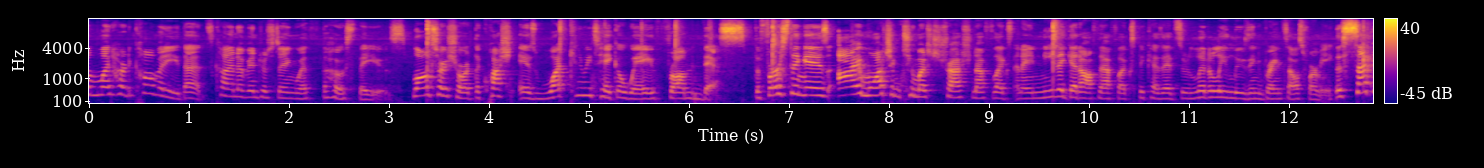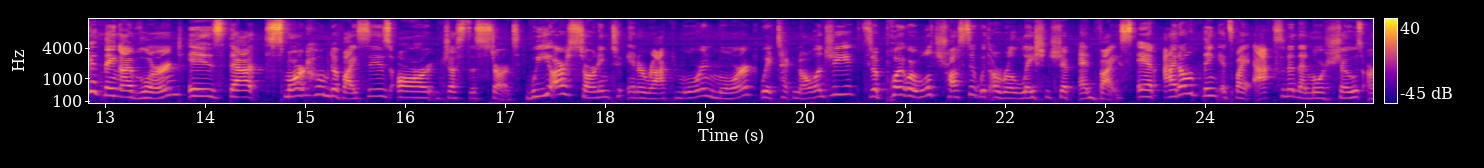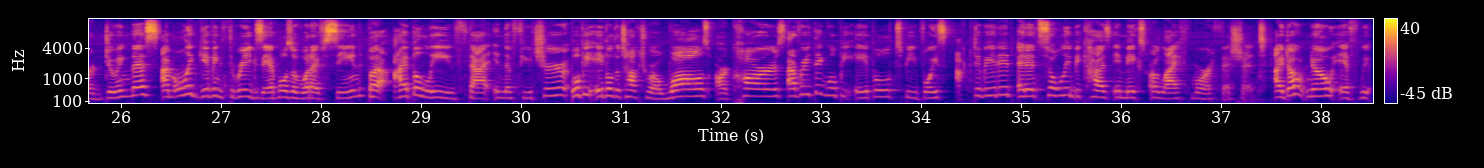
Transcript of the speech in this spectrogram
some lighthearted comedy that's kind of interesting with the host they use. Long story short, the question is what can we take away from this? The first thing is I'm watching too much trash Netflix and I need to get off Netflix because it's literally losing brain cells for me. The second thing I've learned is that smart home devices are just the start. We are starting to interact more and more with technology to the point where we'll trust it with our relationship advice. And I don't think it's by accident that more shows are doing this. I'm only giving three examples of what I've seen, but I believe that in the future, we'll be able to talk to our walls, our cars, everything will be able to be voice activated. And it's solely because it makes our life more efficient. I don't know if we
